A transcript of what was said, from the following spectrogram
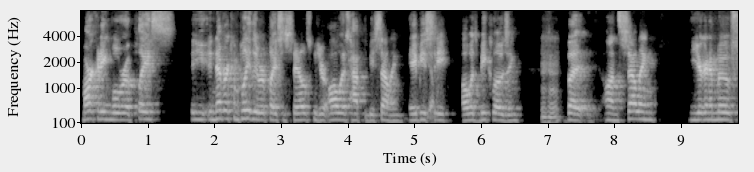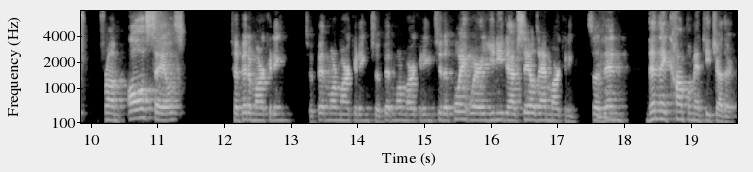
marketing will replace, it never completely replaces sales because you always have to be selling. ABC, yep. always be closing. Mm-hmm. But on selling, you're going to move from all sales to a bit of marketing to a bit more marketing to a bit more marketing to the point where you need to have sales and marketing. So mm-hmm. then then they complement each other.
